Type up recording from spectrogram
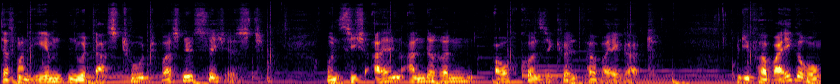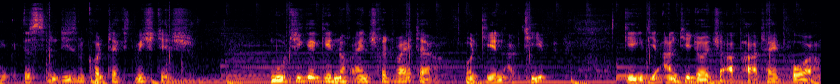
dass man eben nur das tut, was nützlich ist und sich allen anderen auch konsequent verweigert. Und die Verweigerung ist in diesem Kontext wichtig. Mutige gehen noch einen Schritt weiter und gehen aktiv gegen die antideutsche Apartheid vor.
